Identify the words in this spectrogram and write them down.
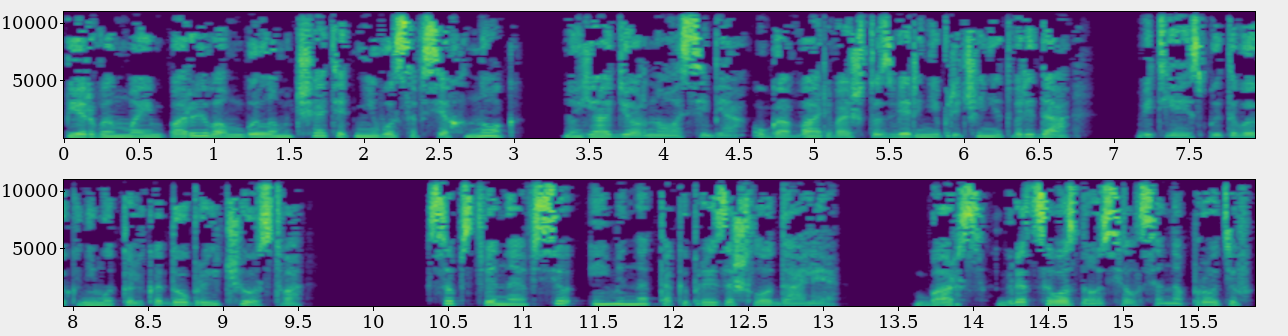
Первым моим порывом было мчать от него со всех ног, но я одернула себя, уговаривая, что зверь не причинит вреда, ведь я испытываю к нему только добрые чувства. Собственно, все именно так и произошло далее. Барс грациозно уселся напротив,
